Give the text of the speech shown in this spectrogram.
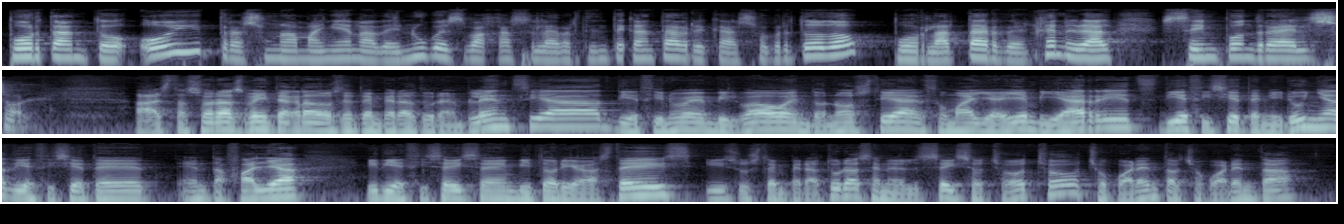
Por tanto, hoy, tras una mañana de nubes bajas en la vertiente cantábrica, sobre todo, por la tarde en general, se impondrá el sol. A estas horas 20 grados de temperatura en Plencia, 19 en Bilbao, en Donostia, en Zumaya y en Biarritz, 17 en Iruña, 17 en Tafalla y 16 en Vitoria-Gasteiz y sus temperaturas en el 688, 840, 840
